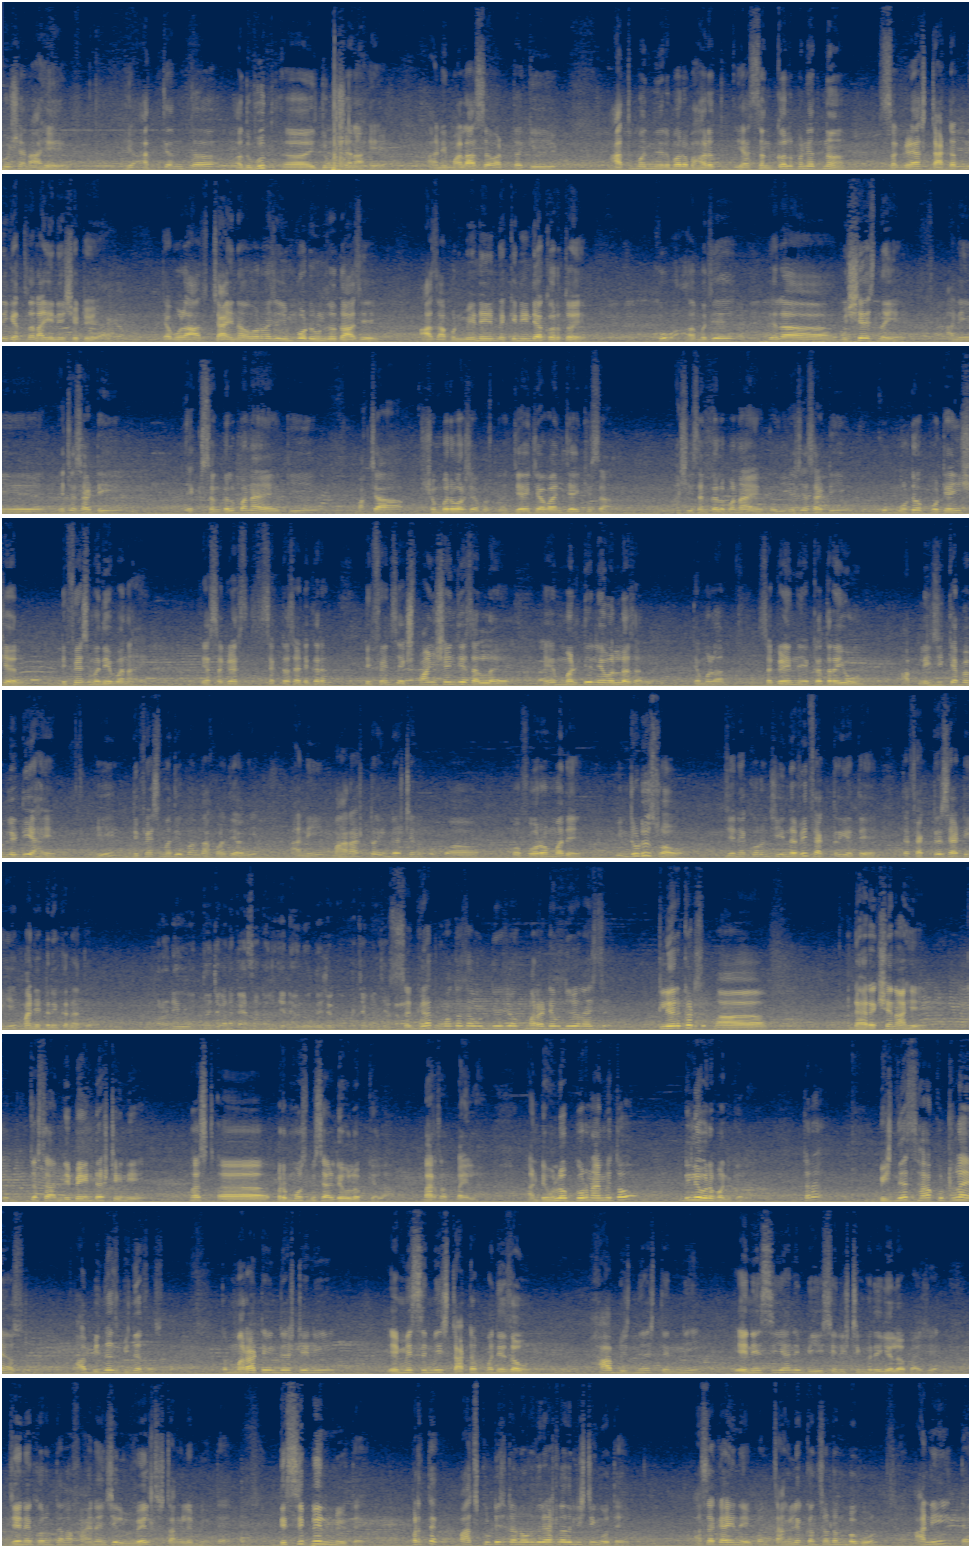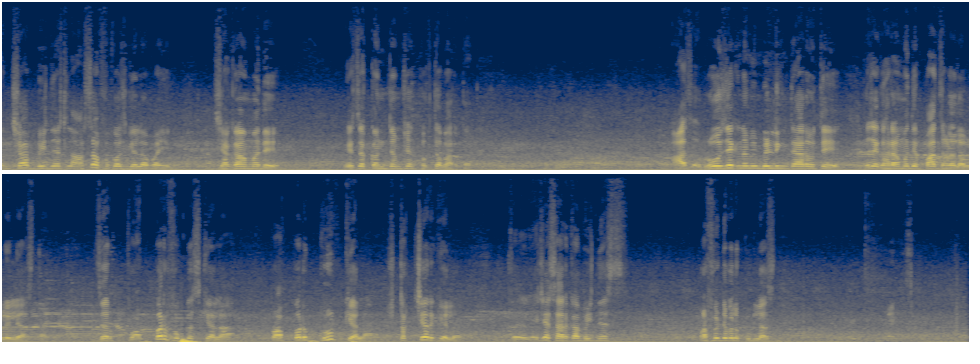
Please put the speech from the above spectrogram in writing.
Exhibition आहे हे अत्यंत अद्भुत एक्झिबिशन आहे. आणि मला असं वाटतं की आत्मनिर्भर भारत या संकल्पनेतनं सगळ्या स्टार्टअपनी घेतलेला इनिशिएटिव्ह आहे. त्यामुळे आज चायनावरनं जे इम्पोर्ट होऊन सुद्धा आज आहे आज आपण main in make in India करतो आहे खूप म्हणजे याला विषयच नाही आहे आणि याच्यासाठी एक संकल्पना आहे की मागच्या शंभर वर्षापासून जय जवान जय किसान अशी संकल्पना आहे. तर याच्यासाठी खूप मोठं पोटेन्शियल डिफेन्समध्ये पण आहे. या सगळ्या सेक्टरसाठी कारण डिफेन्स एक्सपान्शन जे चाललं आहे हे मल्टी लेवलला चाललं आहे त्यामुळं सगळ्यांनी एकत्र येऊन आपली जी कॅपॅबिलिटी आहे ही डिफेन्समध्ये पण दाखवण्यात यावी आणि महाराष्ट्र इंडस्ट्रियल फोरममध्ये इंट्रोड्यूस व्हावं. जेणेकरून जी नवीन फॅक्टरी येते त्या फॅक्टरीसाठी ही मॉनिटरिंग करण्यात मराठी उद्योजकांना काय सांगाल? जे नवीन उद्योजक सगळ्यात महत्त्वाचा उद्योजक मराठी उद्योजक क्लिअर कट डायरेक्शन आहे. जसा निबे इंडस्ट्रीने फर्स्ट ब्रह्मोस मिसाईल डेव्हलप केला भारतात पहिला. आणि डेव्हलप करून आम्ही तो डिलिव्हर पण केला. तर बिझनेस हा कुठलाही असो हा बिझनेस बिझनेस असतो. तर मराठी इंडस्ट्रीनी एम एस एम ई स्टार्टअपमध्ये जाऊन हा बिझनेस त्यांनी एन एस सी आणि बी ई सी लिस्टिंगमध्ये गेलं पाहिजे जेणेकरून त्यांना फायनान्शियल वेल्थ चांगले मिळते डिसिप्लिन मिळते. प्रत्येक पाच कोटीचं टर्नओव्हर जरी असलं तर लिस्टिंग होते. असं काही नाही पण चांगले कन्सल्टंट बघून आणि त्यांच्या बिझनेसला असा फोकस केला पाहिजे जगामध्ये याचं कन्झम्पशन फक्त भारतात आहे. आज रोज एक नवीन बिल्डिंग तयार होते त्याच्या घरामध्ये पाच झाडं लावलेली असतात जर प्रॉपर फोकस केला प्रॉपर ग्रुप केला स्ट्रक्चर केलं तर याच्यासारखा बिझनेस प्रॉफिटेबल कुठलाच नाही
